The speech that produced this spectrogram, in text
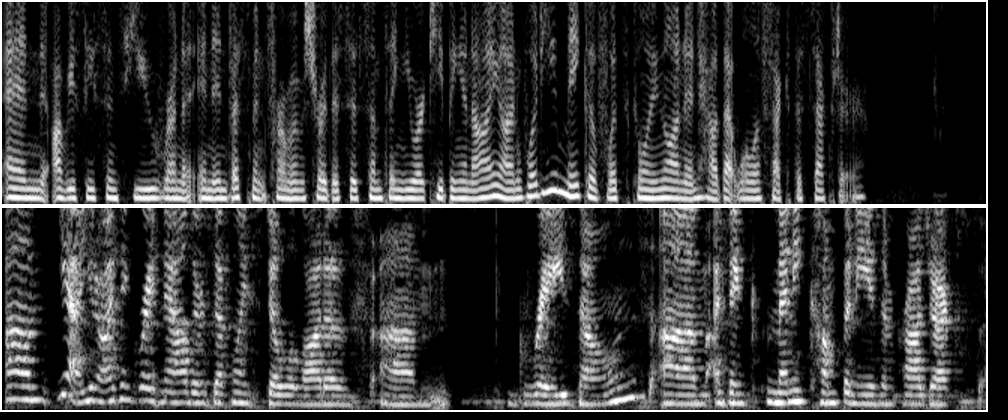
And obviously, since you run an investment firm, I'm sure this is something you are keeping an eye on. What do you make of what's going on and how that will affect the sector? Um, yeah, you know, I think right now there's definitely still a lot of um, gray zones. Um, I think many companies and projects uh,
